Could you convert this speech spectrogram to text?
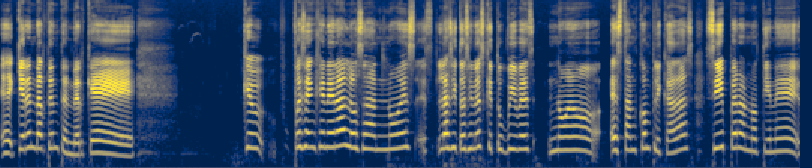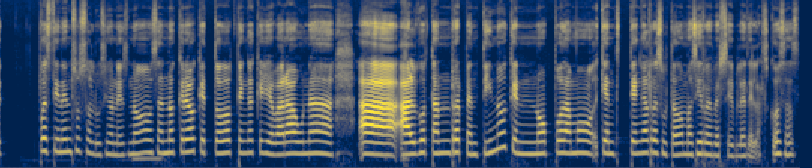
eh, quieren darte a entender que que pues en general, o sea, no es, las situaciones que tú vives no están complicadas, sí, pero no tiene pues tienen sus soluciones, ¿no? O sea, no creo que todo tenga que llevar a una a, algo tan repentino que no podamos que tenga el resultado más irreversible de las cosas.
